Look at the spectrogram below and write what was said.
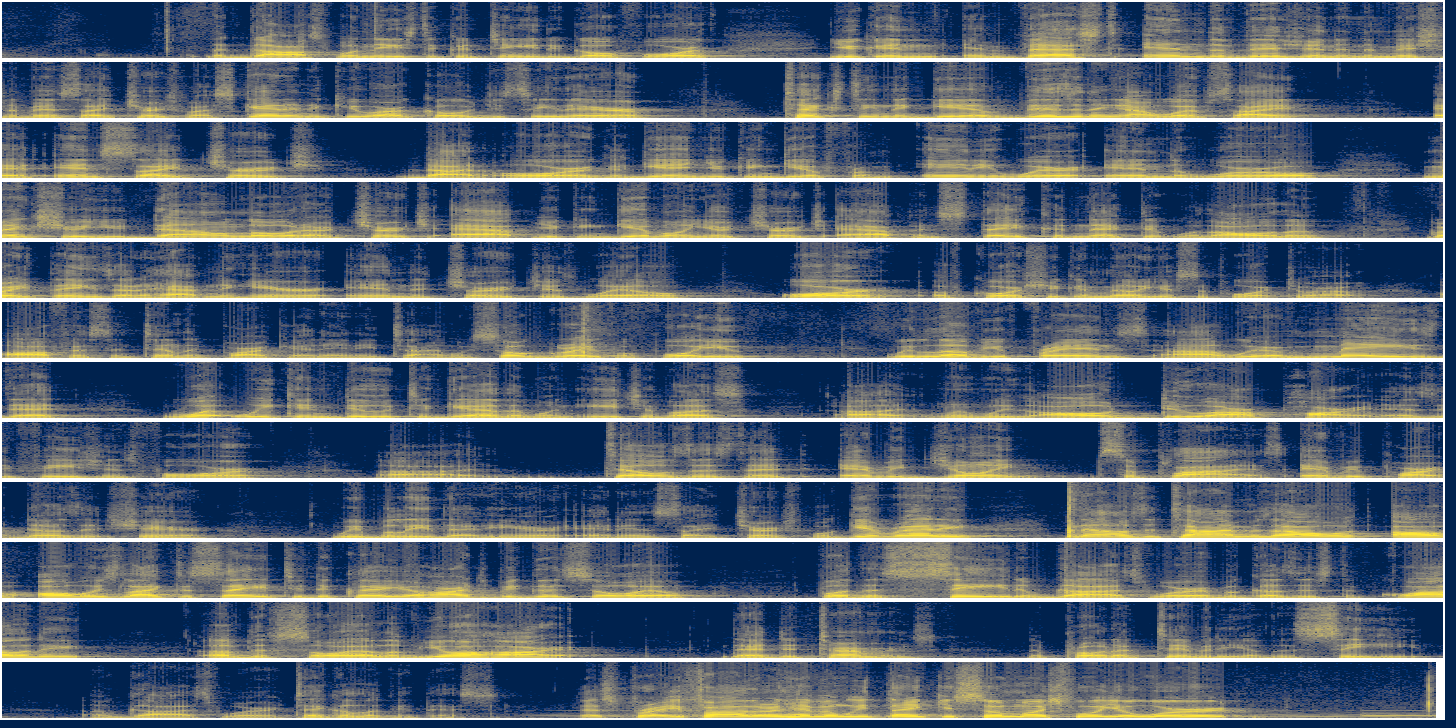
The gospel needs to continue to go forth. You can invest in the vision and the mission of Insight Church by scanning the QR code you see there, texting to give, visiting our website at insightchurch.org. Again, you can give from anywhere in the world. Make sure you download our church app. You can give on your church app and stay connected with all the great things that are happening here in the church as well. Or, of course, you can mail your support to our office in Tinley Park at any time. We're so grateful for you. We love you, friends. Uh, we're amazed at what we can do together when each of us, uh, when we all do our part, as Ephesians 4 uh, tells us that every joint supplies, every part does its share. We believe that here at Insight Church. Well, get ready. Now is the time, as I always like to say, to declare your heart to be good soil for the seed of God's word, because it's the quality of the soil of your heart that determines the productivity of the seed of God's word. Take a look at this. Let's pray. Father in heaven, we thank you so much for your word.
